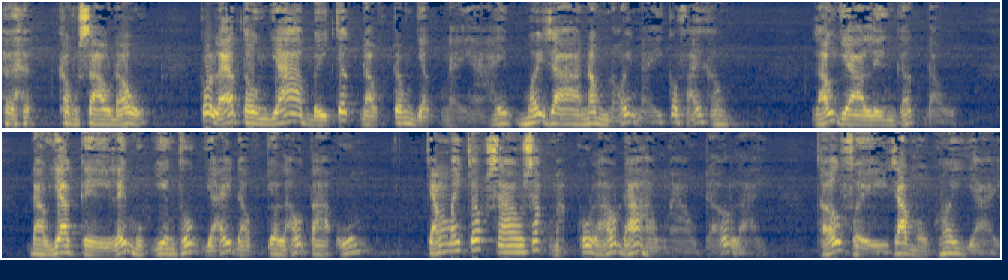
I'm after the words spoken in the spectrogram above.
không sao đâu, có lẽ tôn giá bị chất độc trong vật này hại mới ra nông nổi này có phải không? Lão già liền gật đầu, Đào Gia Kỳ lấy một viên thuốc giải độc cho lão ta uống. Chẳng mấy chốc sau sắc mặt của lão đã hồng hào trở lại, thở phì ra một hơi dài,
